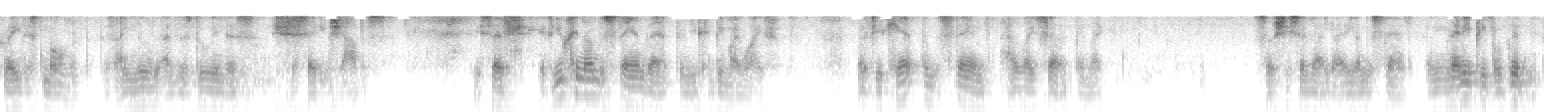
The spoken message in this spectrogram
greatest moment, because I knew I was doing this Shabbos. He says, if you can understand that, then you can be my wife. But if you can't understand how I felt, then I... So she said, I, I understand. And many people didn't.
